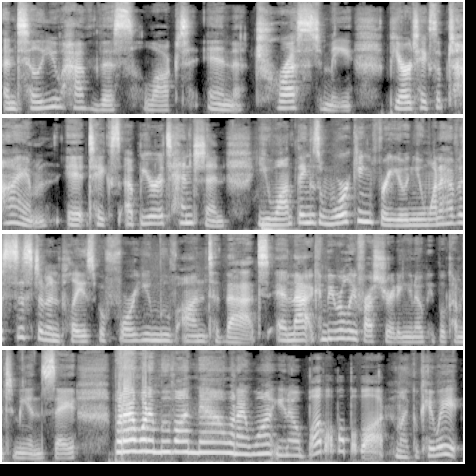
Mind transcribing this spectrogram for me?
until you have this locked in. Trust me, PR takes up time. It takes up your attention. You want things working for you and you want to have a system in place before you move on to that. And that can be really frustrating. You know, people come to me and say, but I want to move on now and I want, you know, blah, blah, blah, blah, blah. I'm like, okay, wait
